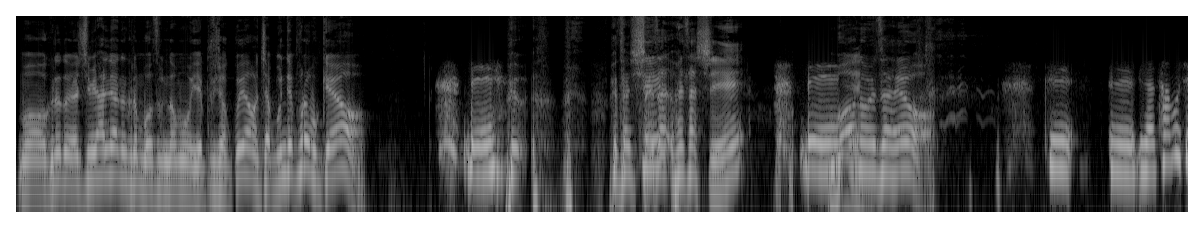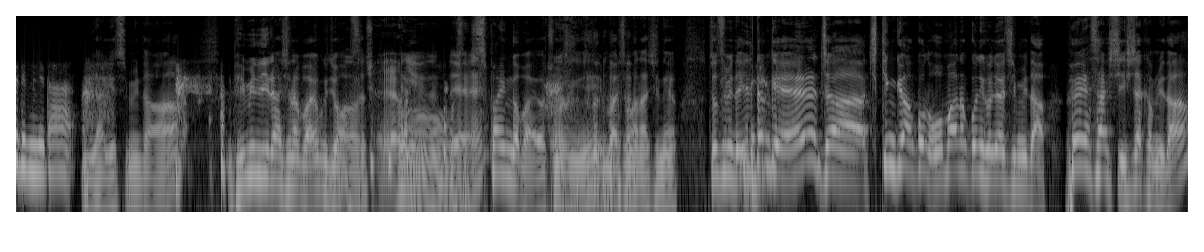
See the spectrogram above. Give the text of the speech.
뭐, 그래도 열심히 하려는 그런 모습 너무 예쁘셨고요. 자, 문제 풀어볼게요. 네, 회, 회사 씨. 회사, 회사 씨. 네. 뭐 하는 회사예요? 그, 그, 그냥 사무실입니다. 예, 알겠습니다. 비밀 일 하시나 봐요. 그죠? 어, 조용히 했는데. 스파인가 봐요. 조용히. 말씀 안 하시네요. 좋습니다. 1단계. 자, 치킨 교환권 5만원권이 걸려 있습니다. 회사 씨 시작합니다.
